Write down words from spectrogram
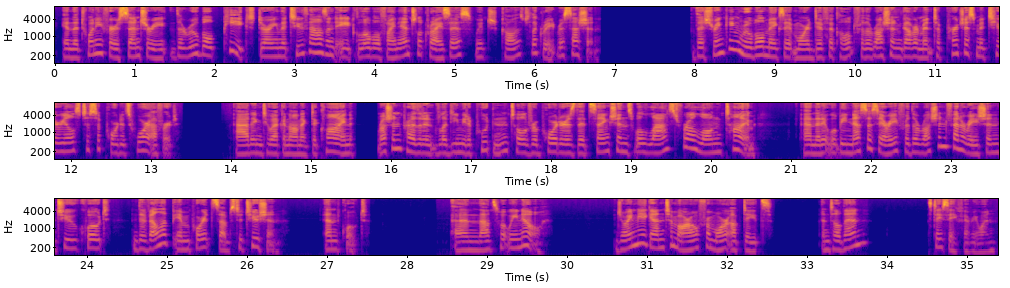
In the 21st century, the ruble peaked during the 2008 global financial crisis, which caused the Great Recession. The shrinking ruble makes it more difficult for the Russian government to purchase materials to support its war effort. Adding to economic decline, Russian President Vladimir Putin told reporters that sanctions will last for a long time and that it will be necessary for the Russian Federation to, quote, develop import substitution, end quote. And that's what we know. Join me again tomorrow for more updates. Until then, stay safe, everyone.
